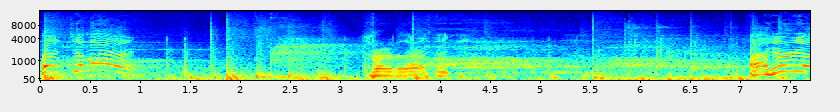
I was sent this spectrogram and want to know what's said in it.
Hey, Jimmy! He's right over there, I think. I hear you.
